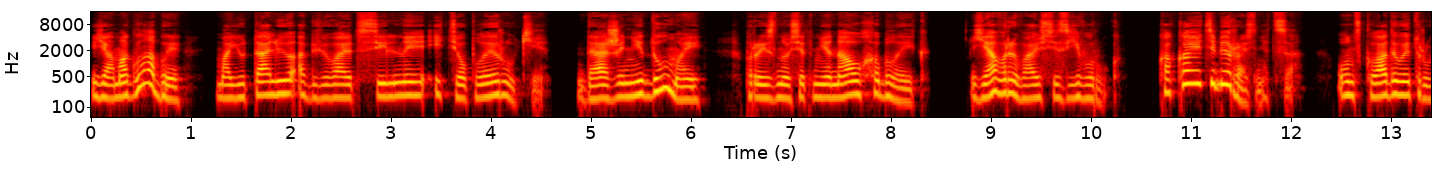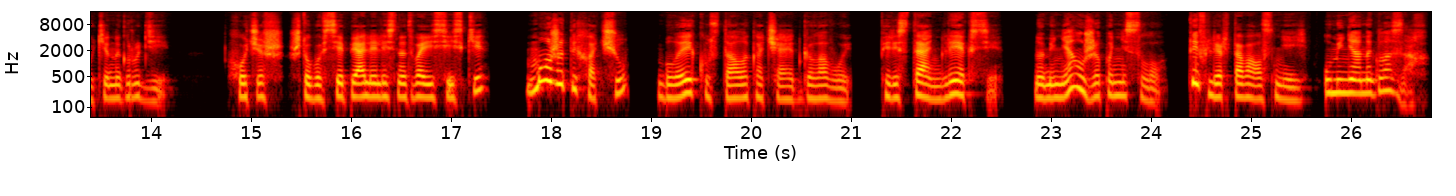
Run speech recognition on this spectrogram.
Я могла бы... Мою талию обвивают сильные и теплые руки. «Даже не думай», — произносит мне на ухо Блейк. Я вырываюсь из его рук. «Какая тебе разница?» Он складывает руки на груди. «Хочешь, чтобы все пялились на твои сиськи?» «Может, и хочу». Блейк устало качает головой. «Перестань, Лекси». Но меня уже понесло. Ты флиртовал с ней у меня на глазах.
